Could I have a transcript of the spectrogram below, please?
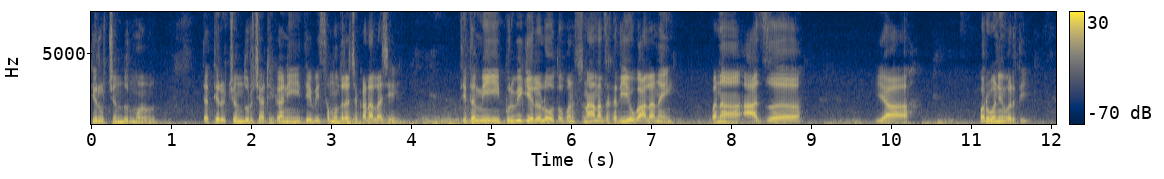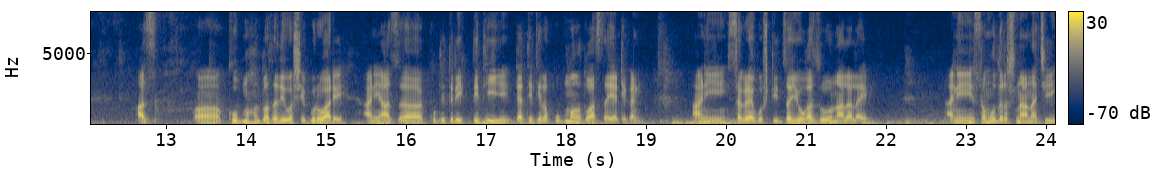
तिरुचंदूर म्हणून. त्या तिरुचंदूरच्या ठिकाणी ते बी समुद्राच्या कडालाच आहे. तिथं मी पूर्वी गेलेलो होतो पण स्नानाचा कधी योग आला नाही. पण आज या पर्वणीवरती आज खूप महत्त्वाचा दिवस आहे गुरुवार आहे. आणि आज कुठली तरी एक तिथी आहे त्या तिथीला खूप महत्त्व असतं या ठिकाणी. आणि सगळ्या गोष्टींचा योगा जुळून आलेला आहे. आणि समुद्र स्नानाची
